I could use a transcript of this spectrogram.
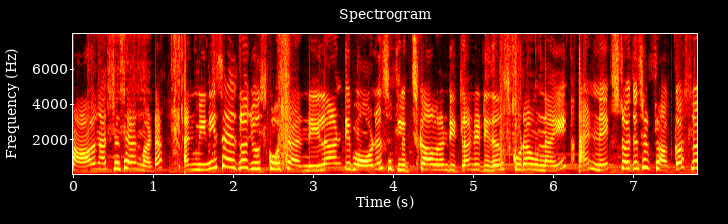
చాలా నచ్చేసాయి అనమాట అండ్ మినీ సైజ్లో చూసుకోవచ్చు అండి. ఇలాంటి మోడల్స్ క్లిప్స్ కావాలంటే ఇట్లాంటి డిజైన్స్ కూడా ఉన్నాయి. అండ్ నెక్స్ట్ వచ్చేసి ఫ్లక్కర్స్లో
